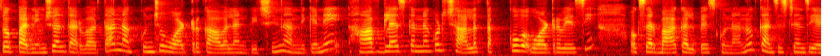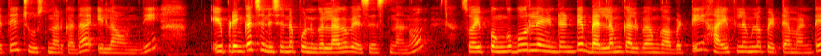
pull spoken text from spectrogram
సో ఒక పది నిమిషాల తర్వాత నాకు కొంచెం వాటర్ కావాలనిపించింది. అందుకనే హాఫ్ గ్లాస్ కన్నా కూడా చాలా తక్కువ వాటర్ వేసి ఒకసారి బాగా కలిపేసుకున్నాను. కన్సిస్టెన్సీ అయితే చూస్తున్నారు కదా ఇలా ఉంది. ఇప్పుడు ఇంకా చిన్న చిన్న పునుగుల్లాగా వేసేస్తున్నాను. సో ఈ పొంగుబూరులో ఏంటంటే బెల్లం కలిపాం కాబట్టి హై ఫ్లేమ్లో పెట్టామంటే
